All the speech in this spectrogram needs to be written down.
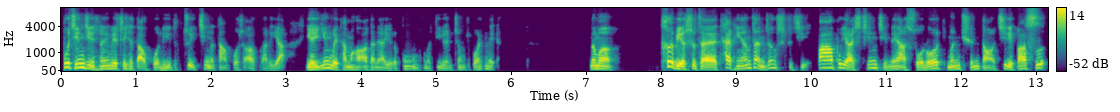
不仅仅是因为这些岛国离得最近的大国是澳大利亚，也因为他们和澳大利亚有着共同的地缘政治关联。那么，特别是在太平洋战争时期，巴布亚新几内亚、所罗门群岛、基里巴斯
